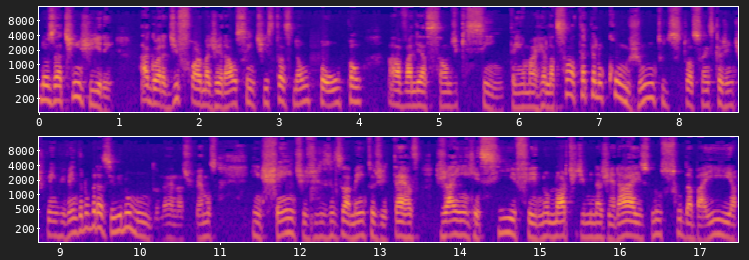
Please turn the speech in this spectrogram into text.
nos atingirem. Agora, de forma geral, os cientistas não poupam a avaliação de que sim, tem uma relação até pelo conjunto de situações que a gente vem vivendo no Brasil e no mundo. Né? Nós tivemos enchentes, deslizamentos de terras já em Recife, no norte de Minas Gerais, no sul da Bahia,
